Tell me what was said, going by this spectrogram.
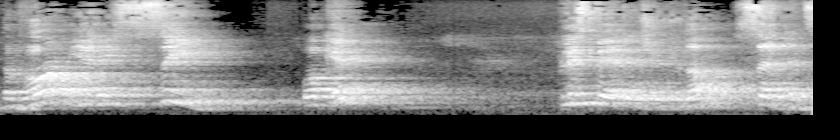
The verb here is seem. Okay? Please pay attention to the sentence.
